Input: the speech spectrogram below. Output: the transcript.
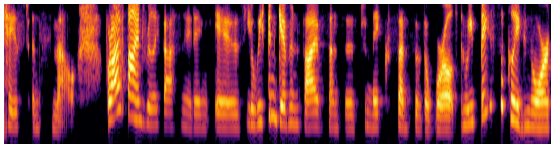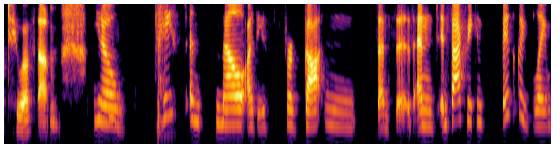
taste and smell. What I find really fascinating is, you know, we've been given five senses to make sense of the world, and we basically ignore two of them. You know, mm. taste and smell are these forgotten senses. And in fact, we can basically blame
